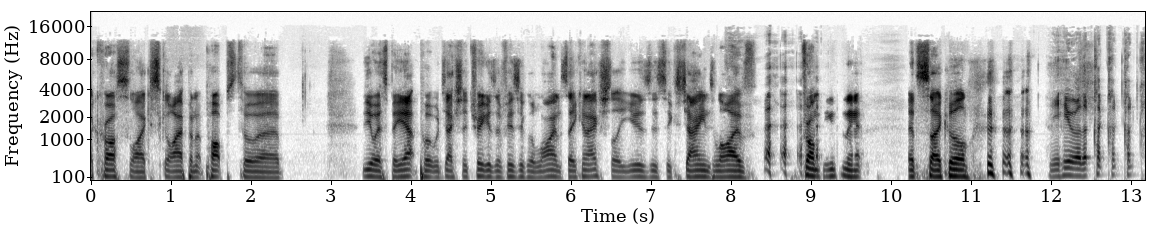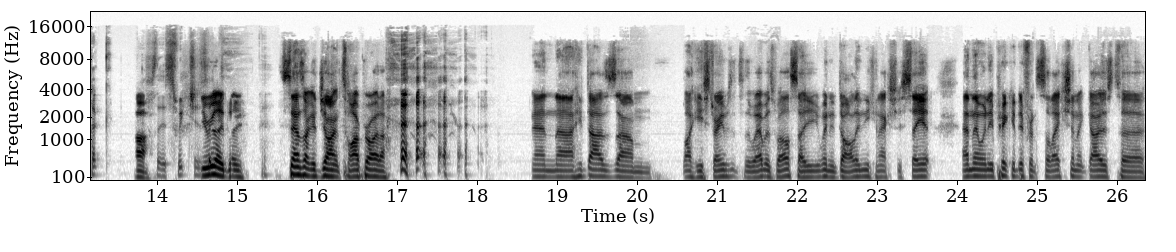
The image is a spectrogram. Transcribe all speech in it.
across like Skype and it pops to a USB output, which actually triggers a physical line. So you can actually use this exchange live from the internet. It's so cool. You hear all the click, click, click, click. Oh, the switches. you really do. Sounds like a giant typewriter. and uh, he does um like he streams it to the web as well. So you, when you dial in, you can actually see it. And then when you pick a different selection, it goes to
